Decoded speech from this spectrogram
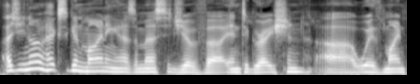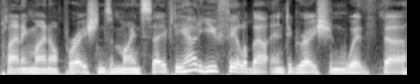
As you know, Hexagon Mining has a message of uh, integration uh, with mine planning, mine operations, and mine safety. How do you feel about integration with uh,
